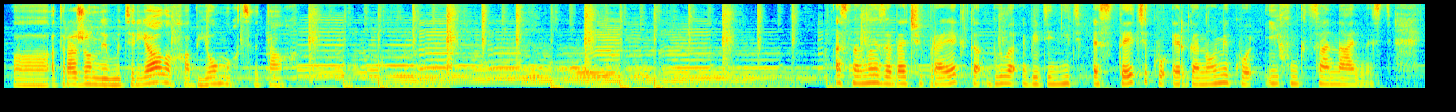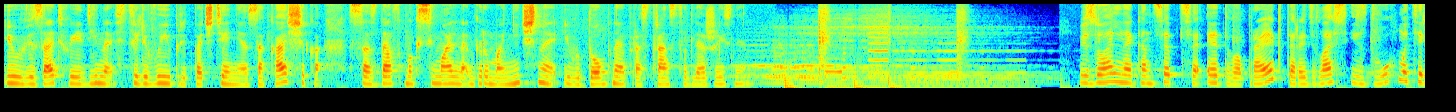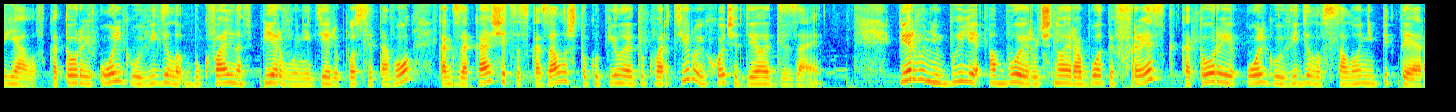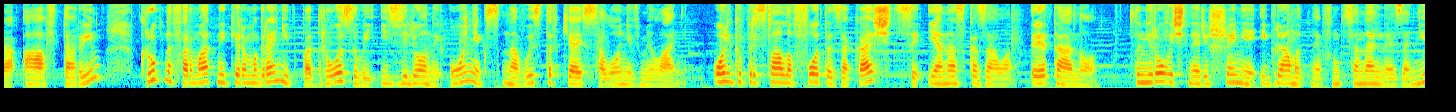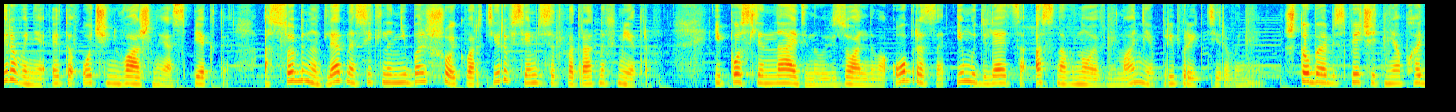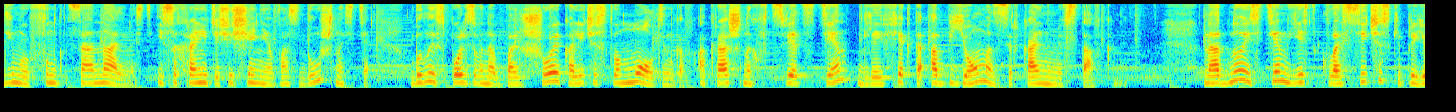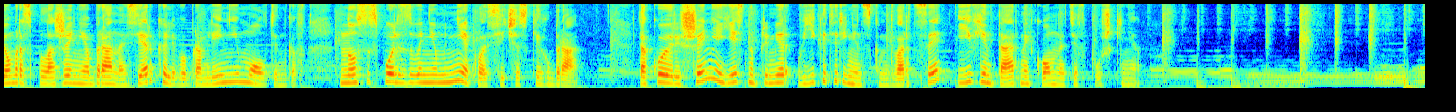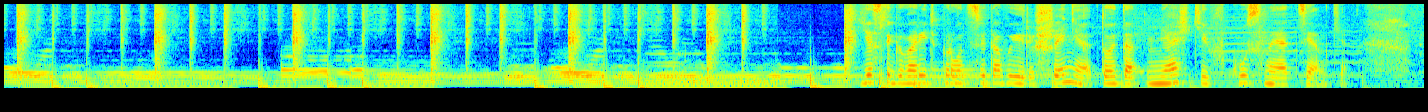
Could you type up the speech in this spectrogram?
э, отраженный в материалах, объемах, цветах. Основной задачей проекта было объединить эстетику, эргономику и функциональность и увязать воедино стилевые предпочтения заказчика, создав максимально гармоничное и удобное пространство для жизни. Визуальная концепция этого проекта родилась из двух материалов, которые Ольга увидела буквально в первую неделю после того, как заказчица сказала, что купила эту квартиру и хочет делать дизайн. Первыми были обои ручной работы фреск, которые Ольга увидела в салоне Питера, а вторым – крупноформатный керамогранит под розовый и зеленый оникс на выставке Айс-салоне в Милане. Ольга прислала фото заказчицы, и она сказала «это оно». Планировочное решение и грамотное функциональное зонирование – это очень важные аспекты, особенно для относительно небольшой квартиры в 70 квадратных метров. И после найденного визуального образа им уделяется основное внимание при проектировании. Чтобы обеспечить необходимую функциональность и сохранить ощущение воздушности, было использовано большое количество молдингов, окрашенных в цвет стен для эффекта объема с зеркальными вставками. На одной из стен есть классический прием расположения бра на зеркале в обрамлении молдингов, но с использованием не классических бра. Такое решение есть, например, в Екатерининском дворце и в янтарной комнате в Пушкине. Если говорить про цветовые решения, то это мягкие вкусные оттенки.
